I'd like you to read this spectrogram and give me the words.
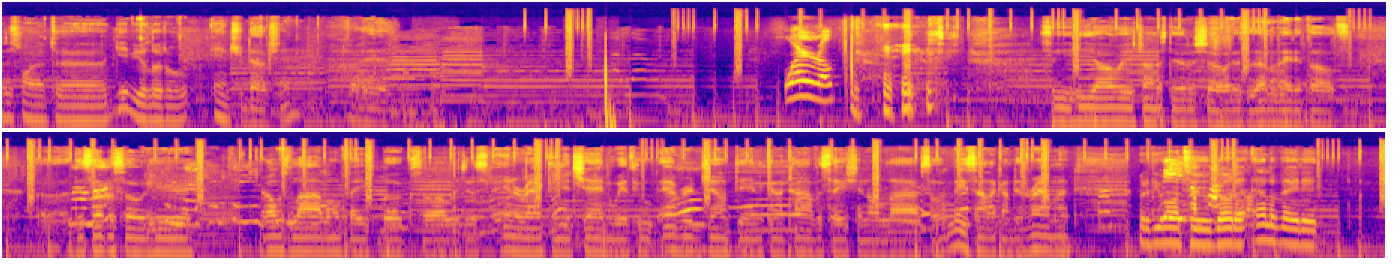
I just wanted to give you a little introduction. Go ahead. World. See, he always trying to steal the show. This is Elevated Thoughts. Uh, this episode here, I was live on Facebook, so I was just interacting and chatting with whoever jumped in kind of conversation on live. So it may sound like I'm just rambling, but if you want to, go to Elevated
